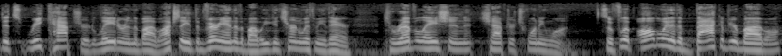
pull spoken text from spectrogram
that's recaptured later in the Bible. Actually, at the very end of the Bible, you can turn with me there to Revelation chapter 21. So flip all the way to the back of your Bible.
